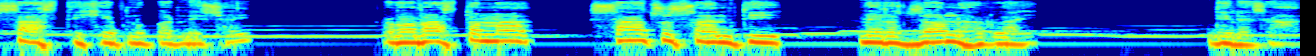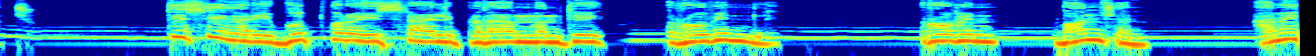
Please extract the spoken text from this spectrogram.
शास्ति खेप्नु पर्ने छैन र म वास्तवमा साँचो शान्ति मेरो जनहरूलाई दिन चाहन्छु। त्यसै गरी भूतपूर्व इसरायली प्रधानमन्त्री रोबिनले रोबिन भन्छन् हामी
